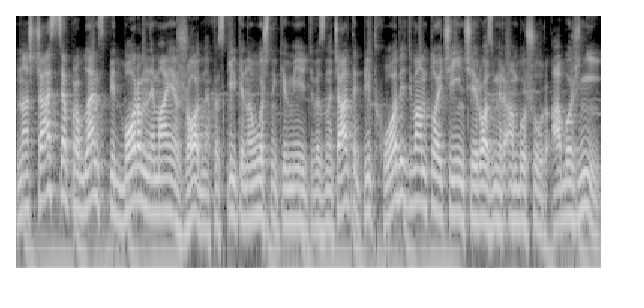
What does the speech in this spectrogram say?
На щастя, проблем з підбором немає жодних, оскільки навушники вміють визначати, підходить вам той чи інший розмір амбушур або ж ні.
